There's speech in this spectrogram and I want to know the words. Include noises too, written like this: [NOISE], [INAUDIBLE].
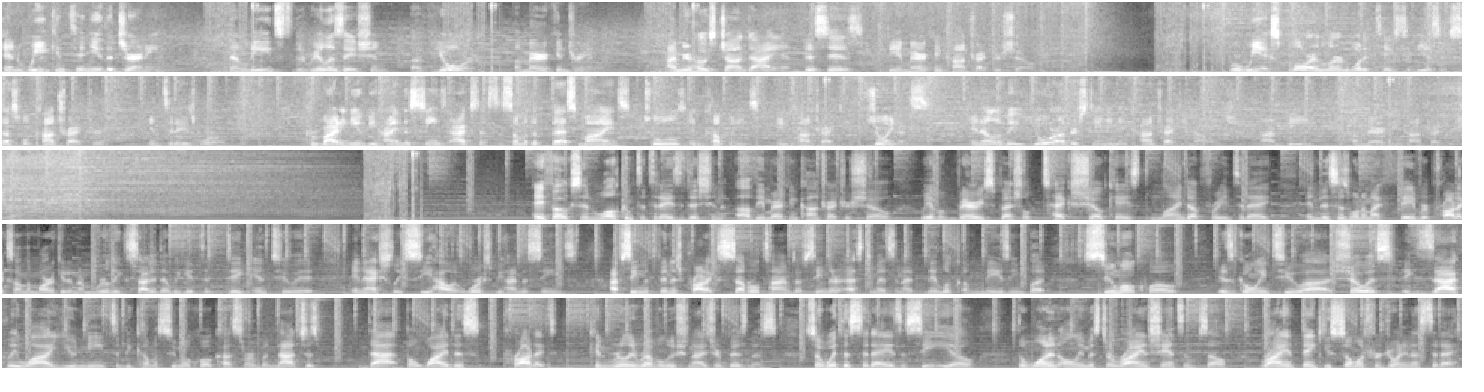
and we continue the journey that leads to the realization of your American dream. I'm your host, John Dye, and this is the American Contractor Show, where we explore and learn what it takes to be a successful contractor in today's world, providing you behind the scenes access to some of the best minds, tools, and companies in contracting. Join us and elevate your understanding and contracting knowledge on the American Contractor Show. Hey, folks, and welcome to today's edition of the American Contractor Show. We have a very special tech showcase lined up for you today, and this is one of my favorite products on the market, and I'm really excited that we get to dig into it and actually see how it works behind the scenes. I've seen the finished product several times, I've seen their estimates, and I, they look amazing, but SumoQuote is going to uh, show us exactly why you need to become a SumoQuote customer, but not just that, but why this product can really revolutionize your business. So, with us today is the CEO, the one and only Mr. Ryan Shantz himself. Ryan, thank you so much for joining us today.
